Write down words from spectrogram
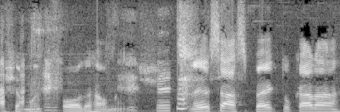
Bicho é muito foda, realmente. Nesse aspecto, o cara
